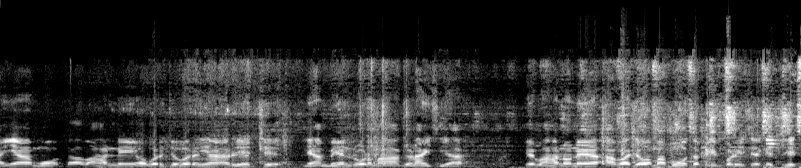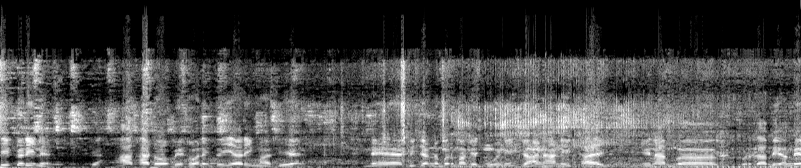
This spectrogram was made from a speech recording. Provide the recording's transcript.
અહીંયા મોટા વાહનની અવર જવર અહીંયા રહે છે. ને આ મેઇન રોડમાં ગણાય છે આ, કે વાહનોને આવવા જવામાં બહુ તકલીફ પડે છે, કે જેથી કરીને કે આ ખાડો બેઠવાની તૈયારીમાં છે, ને બીજા નંબરમાં કે કોઈની જાનહાનિ થાય એના પ્રતાપે અમે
